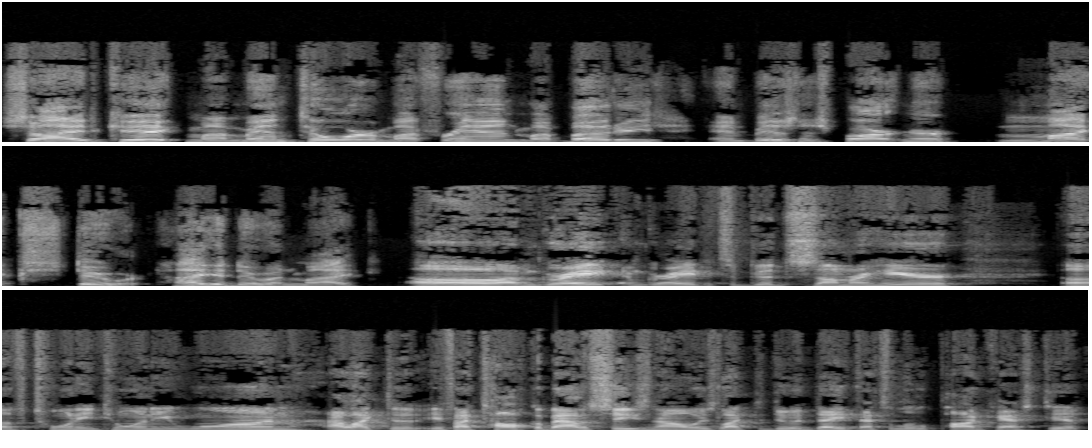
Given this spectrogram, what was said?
sidekick, my mentor, my friend, my buddy, and business partner, Mike Stewart. How you doing, Mike? Oh, I'm great. I'm great. It's a good summer here of 2021. I like to, if I talk about a season, I always like to do a date. That's a little podcast tip.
